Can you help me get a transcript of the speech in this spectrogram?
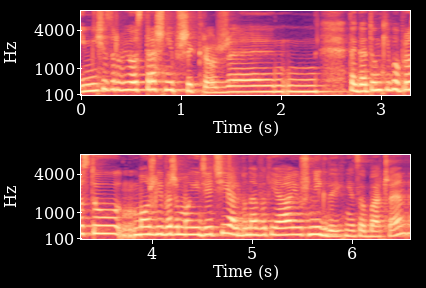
i mi się zrobiło strasznie przykro, że mm, te gatunki po prostu możliwe, że moje dzieci albo nawet ja już nigdy ich nie zobaczę.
